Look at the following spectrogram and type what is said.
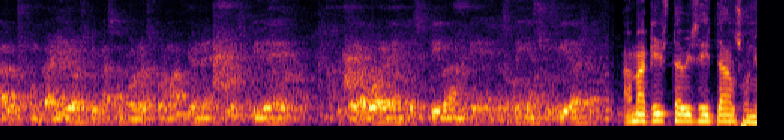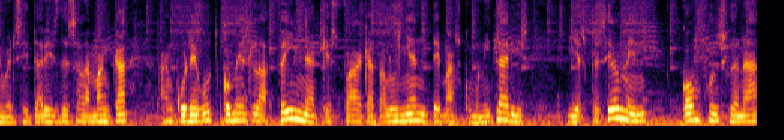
a los compañeros que pasan por las formaciones, les pide que colaboren, que escriban, que expliquen sus vidas. Amb aquesta visita, els universitaris de Salamanca han conegut com és la feina que es fa a Catalunya en temes comunitaris i especialment com funciona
